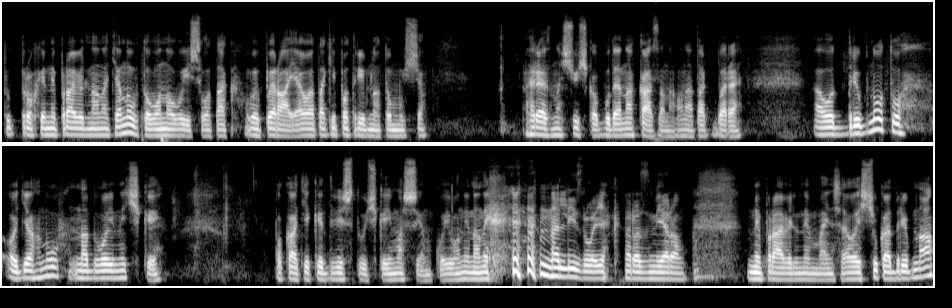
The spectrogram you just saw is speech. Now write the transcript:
тут трохи неправильно натягнув, то воно вийшло так, випирає, але так і потрібно, тому що грязна щучка буде наказана, вона так бере. А от дрібноту одягнув на двойнички. Поки тільки дві штучки і машинку. І вони на них налізли як розміром неправильним менше. Але щука дрібна,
